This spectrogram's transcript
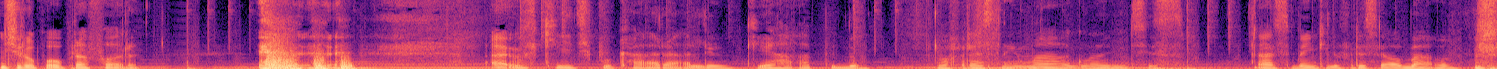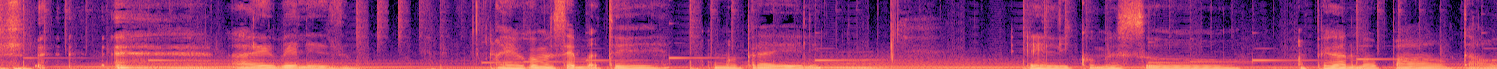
e tirou o pau pra fora. Aí eu fiquei tipo, caralho, que rápido. Não oferece nenhuma água antes. Ah, se bem que ele ofereceu a bala. Aí beleza. Aí eu comecei a bater uma pra ele. Ele começou a pegar no meu pau e tal.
